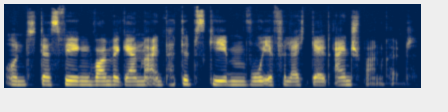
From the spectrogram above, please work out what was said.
Und deswegen wollen wir gerne mal ein paar Tipps geben, wo ihr vielleicht Geld einsparen könnt.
